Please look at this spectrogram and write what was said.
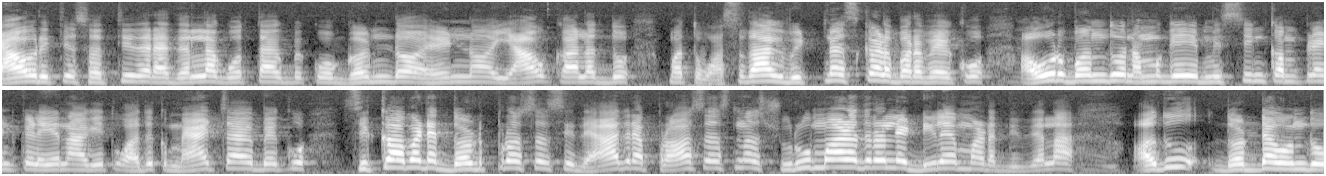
ಯಾವ ರೀತಿ ಸತ್ತಿದ್ದಾರೆ ಅದೆಲ್ಲ ಗೊತ್ತಾಗಬೇಕು. ಗಂಡೋ, ಹೆಣ್ಣೋ, ಯಾವ ಕಾಲದ್ದು, ಮತ್ತು ಹೊಸದಾಗಿ ವಿಟ್ನೆಸ್ಗಳು ಬರಬೇಕು. ಅವ್ರು ಬಂದು ನಮಗೆ ಮಿಸ್ಸಿಂಗ್ ಕಂಪ್ಲೇಂಟ್ಗಳು ಏನಾಗಿತ್ತು, ಅದಕ್ಕೆ ಮ್ಯಾಚ್ ಆಗಬೇಕು. ಸಿಕ್ಕಾಪಟ್ಟೆ ದೊಡ್ಡ ಪ್ರೋಸೆಸ್ ಇದೆ. ಆದರೆ ಪ್ರಾಸೆಸ್ನ ಶುರು ಮಾಡೋದ್ರಲ್ಲೇ ಡಿಲೇ ಮಾಡೋದಿದೆಯಲ್ಲ ಅದು ದೊಡ್ಡ ಒಂದು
